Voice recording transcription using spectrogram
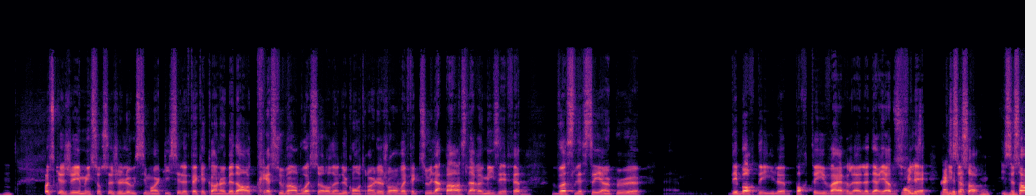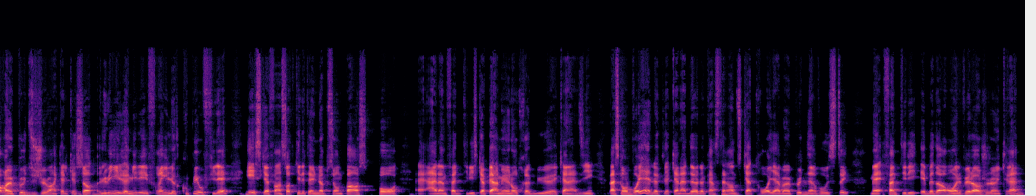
Moi, ce que j'ai aimé sur ce jeu-là aussi, Marty, c'est le fait que Connor Bedard, très souvent, voit ça lors d'un 2 contre 1. Le joueur va effectuer la passe, la remise est faite, va se laisser un peu. Débordé, le porté vers le, derrière du filet. il, se sort, il se sort un peu du jeu en quelque sorte. Lui, il a mis les freins, il l'a coupé au filet et ce qui a fait en sorte qu'il était une option de passe pour euh, Adam Fantilli, ce qui a permis un autre but euh, canadien. Parce qu'on voyait que le Canada, quand c'était rendu 4-3, il y avait un peu de nervosité, mais Fantilli et Bédard ont élevé leur jeu d'un cran.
